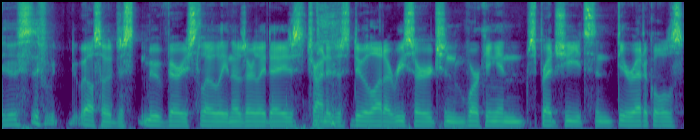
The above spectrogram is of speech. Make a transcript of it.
we also just moved very slowly in those early days, trying to just do a lot of research and working in spreadsheets and theoreticals.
